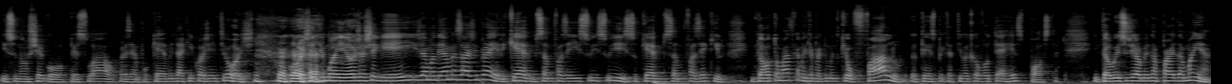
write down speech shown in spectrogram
isso não chegou. Pessoal, por exemplo, o Kevin está aqui com a gente hoje. Hoje de manhã eu já cheguei e já mandei uma mensagem para ele. Kevin, precisamos fazer isso, isso, isso. Kevin, precisamos fazer aquilo. Então, automaticamente, a partir do momento que eu falo, eu tenho a expectativa que eu vou ter a resposta. Então, isso geralmente na parte da manhã.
